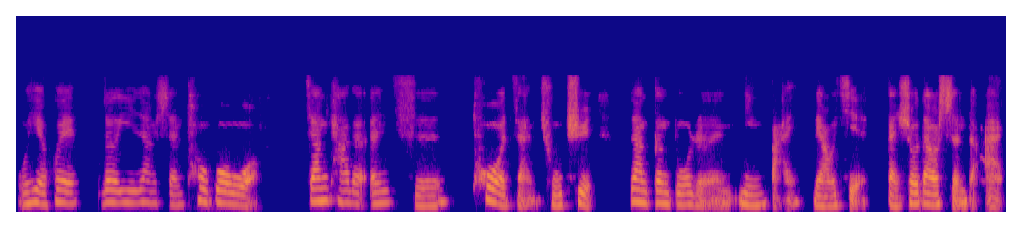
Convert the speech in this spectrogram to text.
我也会乐意让神透过我，将他的恩慈拓展出去，让更多人明白、了解、感受到神的爱。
